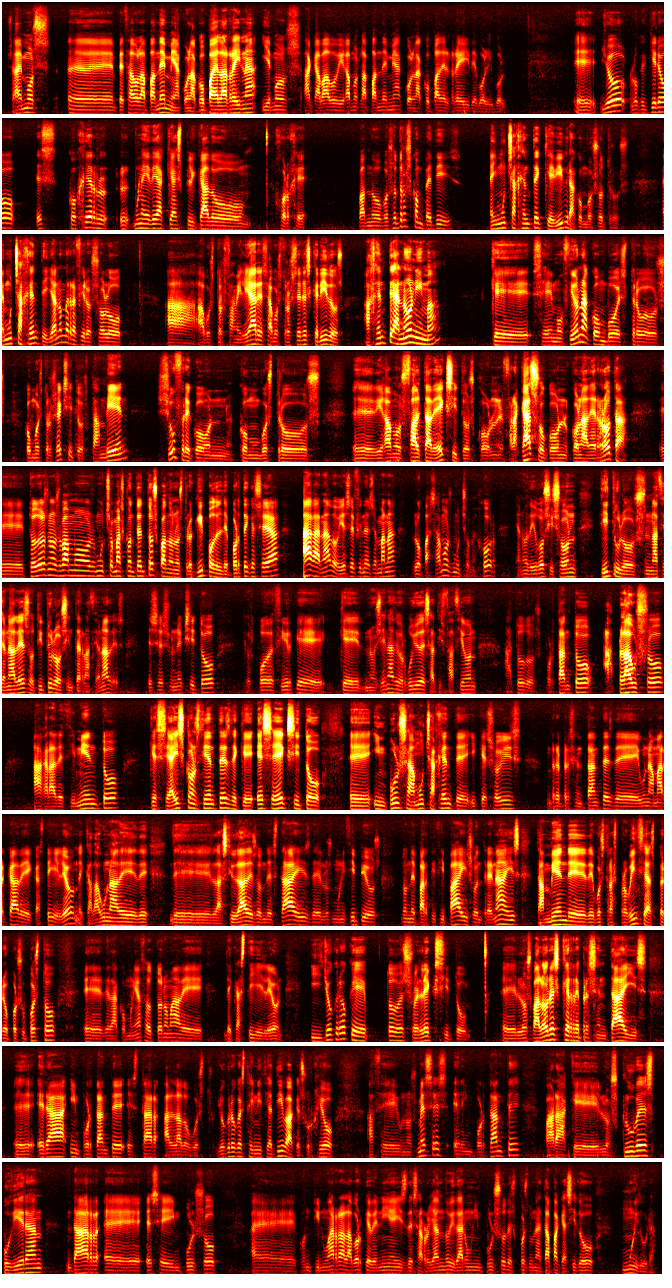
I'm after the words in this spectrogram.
O sea, hemos eh, empezado la pandemia con la Copa de la Reina y hemos acabado, digamos, la pandemia con la Copa del Rey de voleibol. Eh, yo lo que quiero es coger una idea que ha explicado Jorge. Cuando vosotros competís, hay mucha gente que vibra con vosotros. Hay mucha gente, ya no me refiero solo a, vuestros familiares, a vuestros seres queridos, a gente anónima que se emociona con vuestros, con vuestros éxitos. También sufre con, vuestros, eh, digamos, falta de éxitos, con el fracaso, con, la derrota. Eh, todos nos vamos mucho más contentos cuando nuestro equipo, del deporte que sea, ha ganado y ese fin de semana lo pasamos mucho mejor. Ya no digo si son títulos nacionales o títulos internacionales. Ese es un éxito que os puedo decir que, nos llena de orgullo y de satisfacción a todos. Por tanto, aplauso, agradecimiento, que seáis conscientes de que ese éxito eh, impulsa a mucha gente y que sois representantes de una marca de Castilla y León, de cada una de, las ciudades donde estáis, de los municipios donde participáis o entrenáis, también de, vuestras provincias, pero por supuesto eh, de la comunidad autónoma de, Castilla y León. Y yo creo que todo eso, el éxito, eh, los valores que representáis, eh, era importante estar al lado vuestro. Yo creo que esta iniciativa que surgió hace unos meses era importante, para que los clubes pudieran dar eh, ese impulso, eh, continuar la labor que veníais desarrollando y dar un impulso después de una etapa que ha sido muy dura.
